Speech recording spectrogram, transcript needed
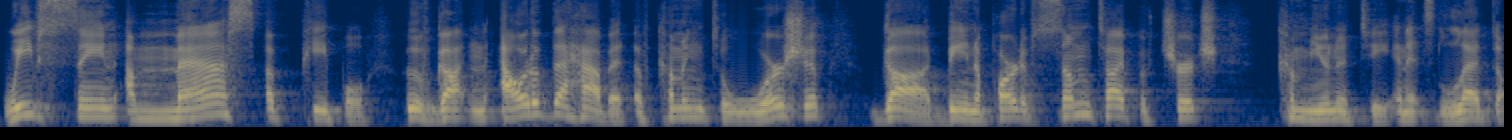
we've seen a mass of people who have gotten out of the habit of coming to worship God, being a part of some type of church community, and it's led to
